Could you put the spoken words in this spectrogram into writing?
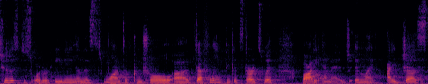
to this disordered eating and this want of control, uh, definitely think it starts with body image. And like, I just,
